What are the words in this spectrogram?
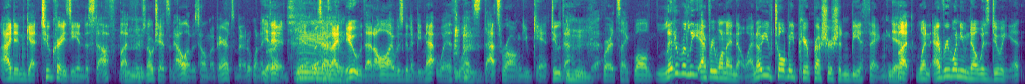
I didn't get too crazy into stuff, but mm-hmm. there's no chance in hell I was telling my parents about it when I Yeah. did. Yeah, because I knew that all I was going to be met with was that's wrong, you can't do that. Mm-hmm. Where it's like, well, literally everyone I know. I know you've told me peer pressure shouldn't be a thing, Yeah. but when everyone you know is doing it,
